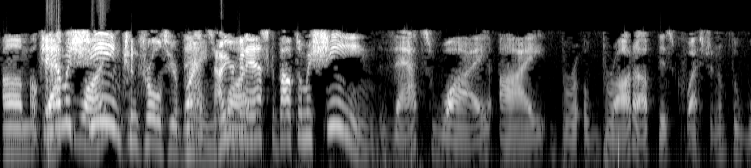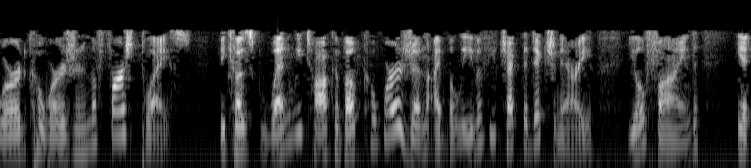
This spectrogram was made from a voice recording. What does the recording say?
Um, Okay, a machine Why, controls your brain. Now you're going to ask about the machine. that's why I br- brought up this question of the word coercion in the first place. Because when we talk about coercion, I believe if you check the dictionary, you'll find it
